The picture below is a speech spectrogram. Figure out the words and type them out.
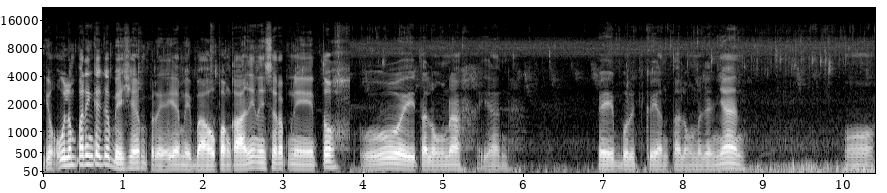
Yung ulam pa rin kagabi, syempre. Ayan, may baho pang kanin. Ay, sarap nito. Uy, talong na. Ayan. Favorite ko yan, talong na ganyan. Oh.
